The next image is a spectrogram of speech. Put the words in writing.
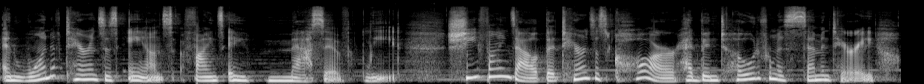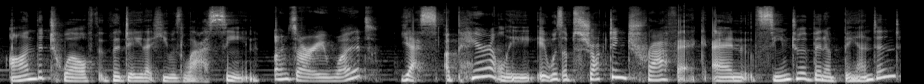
and one of Terrance's aunts finds a massive lead. She finds out that Terrance's car had been towed from a cemetery on the 12th, the day that he was last seen. I'm sorry, what? Yes, apparently it was obstructing traffic and seemed to have been abandoned,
